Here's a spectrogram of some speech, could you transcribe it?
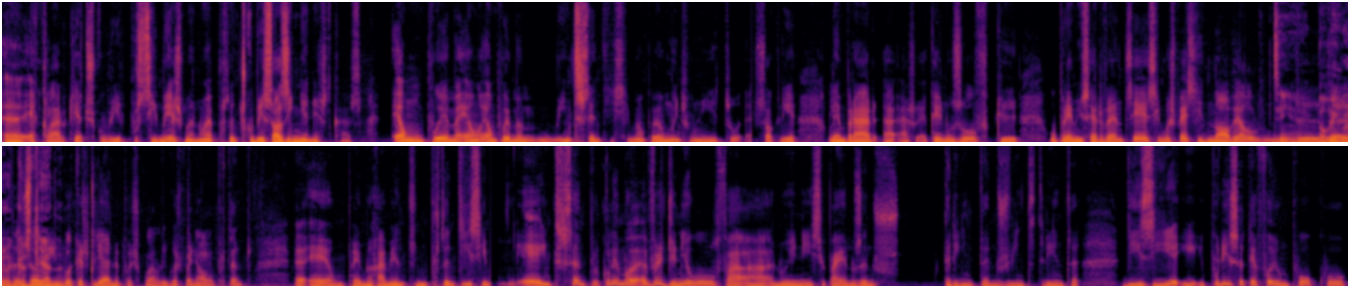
É claro que é descobrir por si mesma, não é? Portanto, descobrir sozinha neste caso. É um poema, é um, é um poema interessantíssimo, é um poema muito bonito. Só queria lembrar a, a quem nos ouve que o Prémio Cervantes é assim uma espécie de Nobel Sim, de, da, língua da, castelhana. da língua castelhana, pois claro, a língua espanhola, portanto, é um prémio realmente importantíssimo. É interessante porque lembro, a Virginia Woolf no início, pá, nos anos 30, nos 20, 30, dizia, e por isso até foi um pouco,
